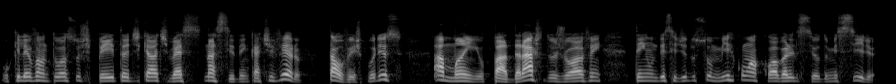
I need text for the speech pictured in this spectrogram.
o que levantou a suspeita de que ela tivesse nascido em cativeiro. Talvez por isso, a mãe e o padrasto do jovem tenham decidido sumir com a cobra de seu domicílio,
